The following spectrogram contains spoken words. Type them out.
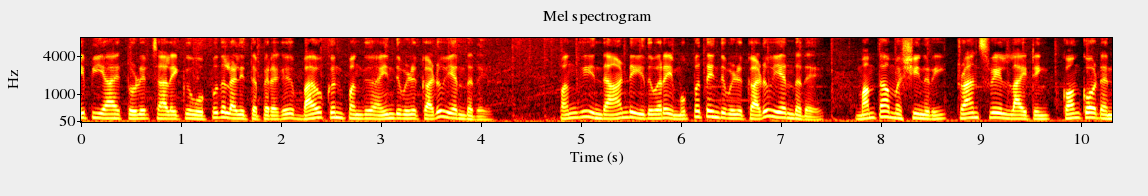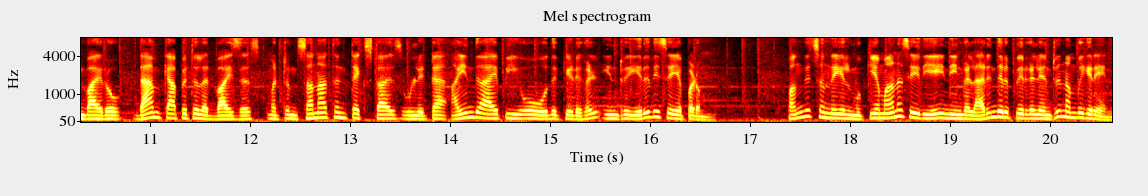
ஏபிஐ தொழிற்சாலைக்கு ஒப்புதல் அளித்த பிறகு பயோகன் பங்கு ஐந்து விழுக்காடு உயர்ந்தது. பங்கு இந்த ஆண்டு இதுவரை முப்பத்தைந்து விழுக்காடு உயர்ந்தது. Mamata machinery Transrail lighting Concord Enviro Dam capital advisors மற்றும் சனாதன் டெக்ஸ்டைல்ஸ் உள்ளிட்ட ஐந்து ஐபிஓ ஒதுக்கீடுகள் இன்று இறுதி செய்யப்படும். பங்குச் சந்தையில் முக்கியமான செய்தியை நீங்கள் அறிந்திருப்பீர்கள் என்று நம்புகிறேன்.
